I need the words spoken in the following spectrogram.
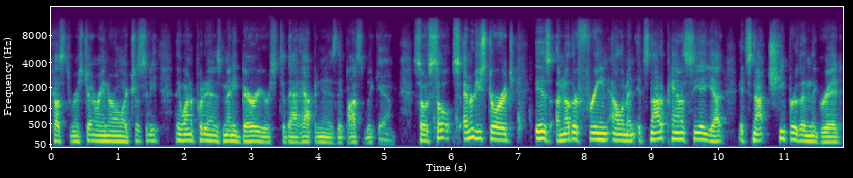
customers generating their own electricity. They want to put in as many barriers to that happening as they possibly can. So, so energy storage is another freeing element. It's not a panacea yet. It's not cheaper than the grid,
